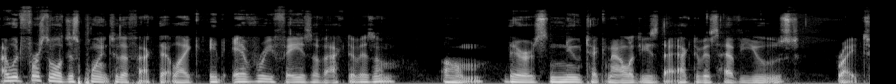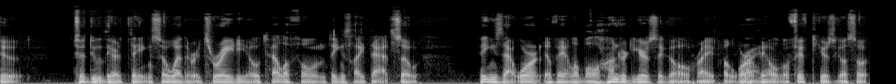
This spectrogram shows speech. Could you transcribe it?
I would first of all just point to the fact that, like, in every phase of activism, um, there's new technologies that activists have used, right, to to do their thing. So whether it's radio, telephone, things like that. So things that weren't available 100 years ago, right, but were right. available 50 years ago. So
